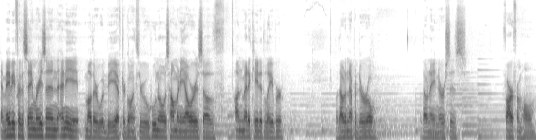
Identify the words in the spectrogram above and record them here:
And maybe for the same reason any mother would be after going through who knows how many hours of unmedicated labor, without an epidural, without any nurses, far from home,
